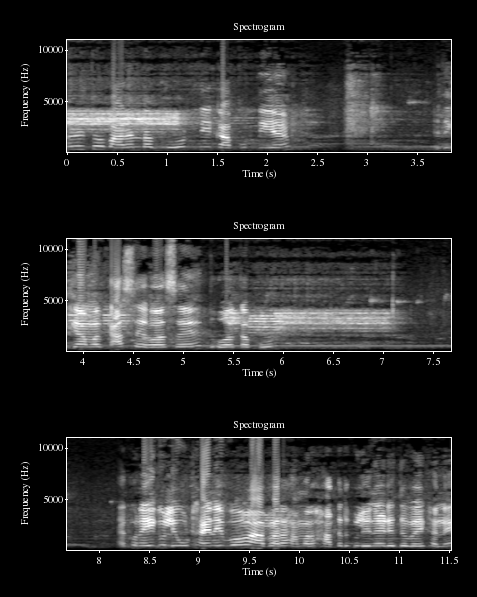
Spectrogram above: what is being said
আরে তো বারান্দা ভর্তি কাপড় দিয়ে, এদিকে আমার কাছেও আছে ধোয়া কাপড়। এখন এইগুলি উঠাই নিব, আবার আমার হাতের গুলি নেড়ে দেবো এখানে।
